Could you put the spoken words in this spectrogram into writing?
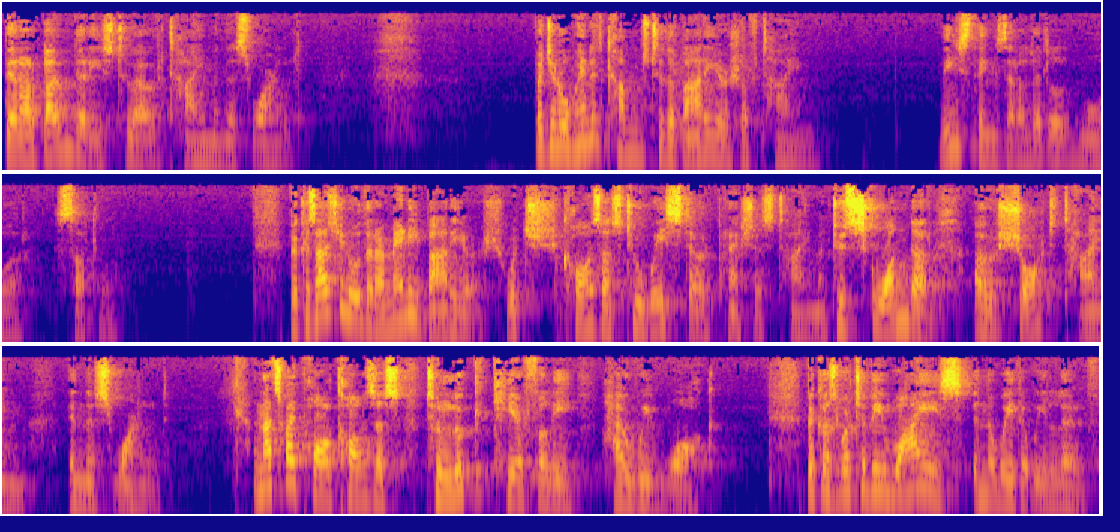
there are boundaries to our time in this world. But you know, when it comes to the barriers of time, these things are a little more subtle. Because as you know, there are many barriers which cause us to waste our precious time and to squander our short time in this world. And that's why Paul calls us to look carefully how we walk. Because we're to be wise in the way that we live.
